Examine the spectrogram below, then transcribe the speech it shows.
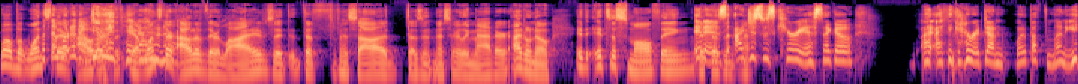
Well, but once But they're they out of the, yeah, I once they're out of their lives, it, the facade doesn't necessarily matter. I don't know. It, it's a small thing. It is. I just was curious. I go, I, I think I wrote down, what about the money?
